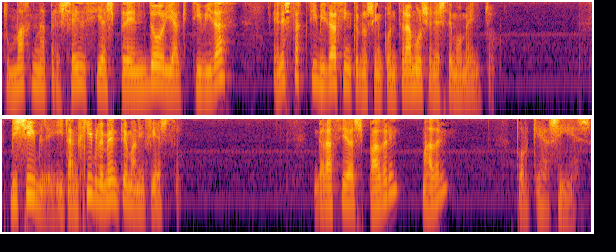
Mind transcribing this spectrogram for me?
tu magna presencia, esplendor y actividad en esta actividad en que nos encontramos en este momento, visible y tangiblemente manifiesto. Gracias, Padre, Madre, porque así es.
